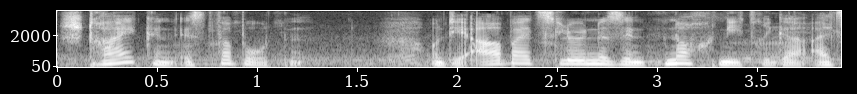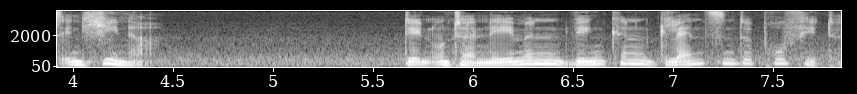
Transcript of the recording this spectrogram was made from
Streiken ist verboten. Und die Arbeitslöhne sind noch niedriger als in China. Den Unternehmen winken glänzende Profite.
